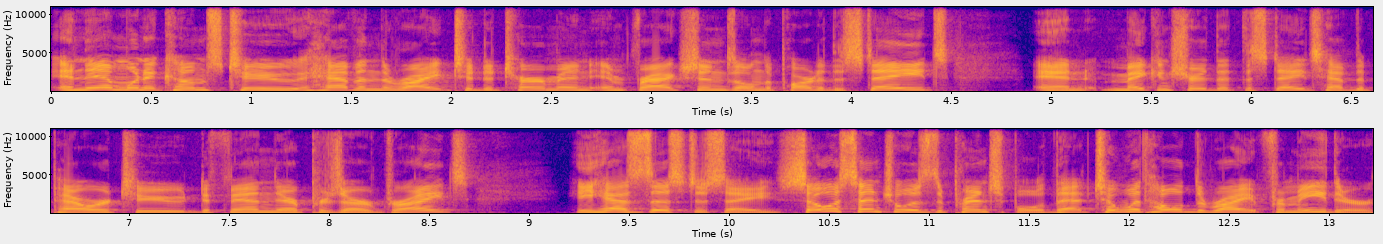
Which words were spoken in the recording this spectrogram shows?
And then when it comes to having the right to determine infractions on the part of the states and making sure that the states have the power to defend their preserved rights, He has this to say So essential is the principle that to withhold the right from either,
